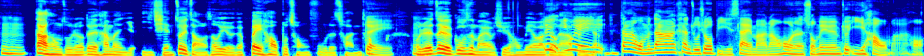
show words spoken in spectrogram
嗯哼，大同足球队他们有以前最早的时候有一个背号不重复的传统。对，我觉得这个故事蛮有趣的。红面要不要跟大家分享？当然，我们大家看足球比赛嘛，然后呢，守门员就一号嘛，吼，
